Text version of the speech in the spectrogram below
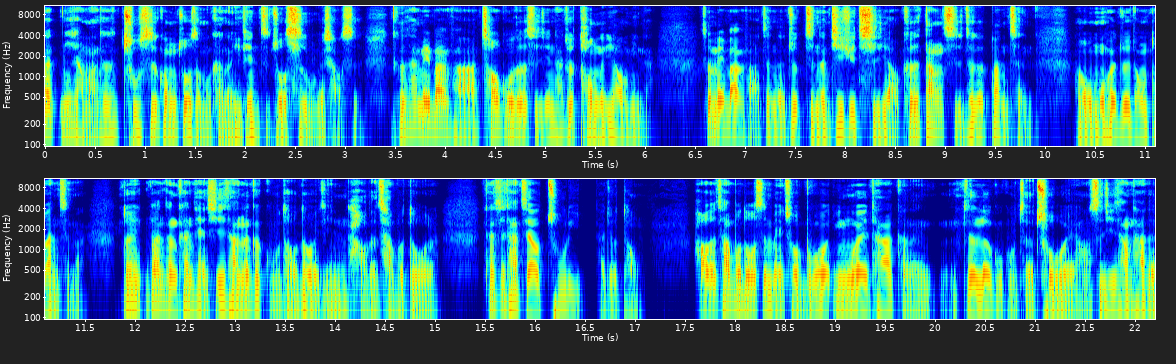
那你想嘛，他厨师工作怎么可能一天只做四五个小时？可是他没办法啊，超过这个时间他就痛的要命啊！这没办法，真的就只能继续吃药。可是当时这个断层啊，我们会追踪断层嘛？对，断层看起来其实他那个骨头都已经好的差不多了，但是他只要出力他就痛。好的差不多是没错，不过因为他可能这肋骨骨折错位哈，实际上他的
